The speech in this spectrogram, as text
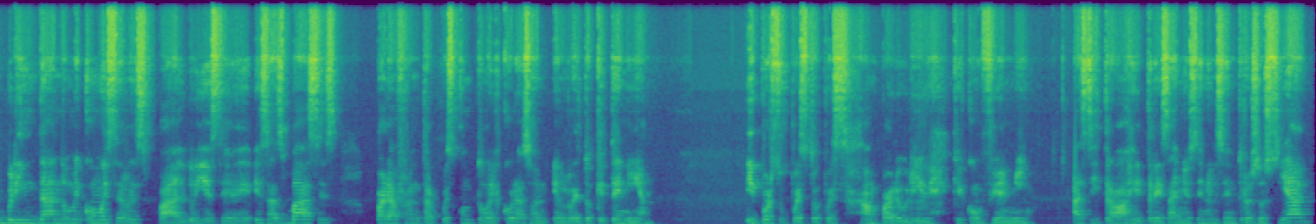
brindándome como ese respaldo y ese, esas bases para afrontar pues con todo el corazón el reto que tenía. Y por supuesto pues Amparo Uribe, que confió en mí. Así trabajé tres años en el centro social.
